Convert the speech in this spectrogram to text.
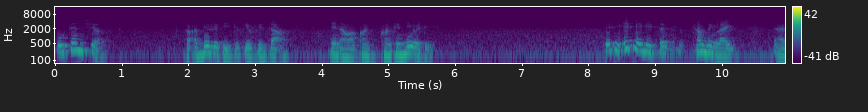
potential, so ability to give results in our con- continuity. It, it may be some, something like, uh,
